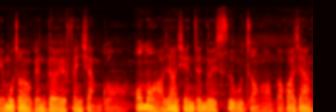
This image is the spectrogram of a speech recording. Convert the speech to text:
节目中有跟各位分享过，欧盟好像先针对四五种哦，包括像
